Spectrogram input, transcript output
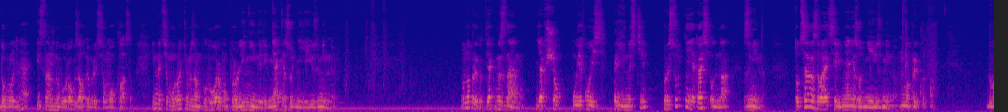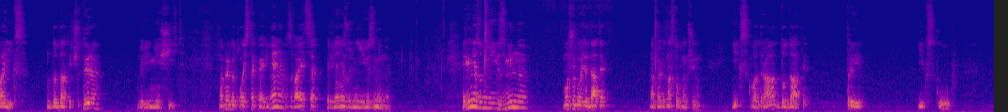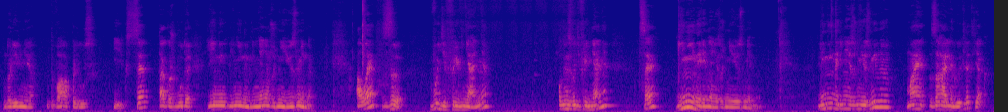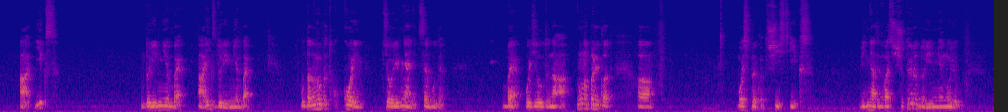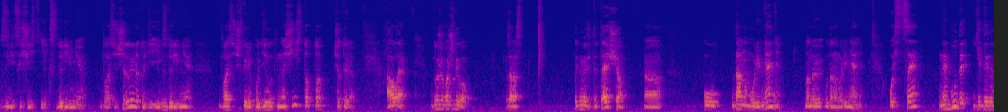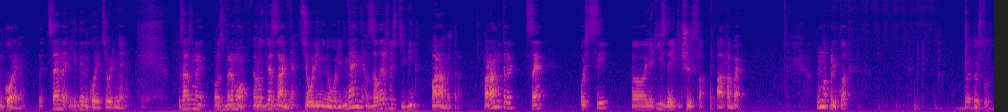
Доброго дня! І це наш новий урок з алгебри 7 класу. І на цьому уроці ми з вами поговоримо про лінійне рівняння з однією змінною. Ну, наприклад, як ми знаємо, якщо у якоїсь рівності присутня якась одна змінна, то це називається рівняння з однією змінною. Ну, наприклад, 2х додати 4 дорівнює 6. Наприклад, ось таке рівняння називається рівняння з однією змінною. Рівня з однією змінною може виглядати, наприклад, наступним чином. х квадрат додати 3х куб дорівнює 2 плюс х. Це також буде лінійним рівнянням з однією змінною. Але з видів рівняння, один з видів рівняння це лінійне рівняння з однією змінною. Лінійне рівняння з однією змінною має загальний вигляд як ax дорівнює b. ax дорівнює b. У даному випадку корінь цього рівняння це буде b поділити на a. Ну, наприклад, ось приклад 6х відняти 24 дорівнює 0. Звідси 6х дорівнює 24, тоді х дорівнює 24 поділити на 6, тобто 4. Але дуже важливо зараз підмітити те, що е, у даному рівнянні, у даному рівнянні, ось це не буде єдиним коренем. Це не єдиний корінь цього рівняння. Зараз ми розберемо розв'язання цього лінійного рівняння в залежності від параметра. Параметри це ось ці е, якісь деякі числа А та Б. Ну, наприклад, Ось тут.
